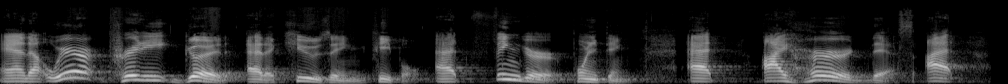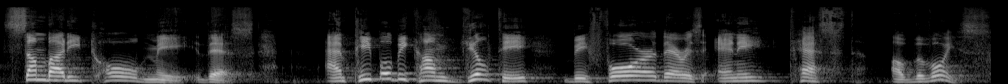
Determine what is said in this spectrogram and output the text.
And uh, we're pretty good at accusing people, at finger pointing, at I heard this, at somebody told me this. And people become guilty before there is any test of the voice.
